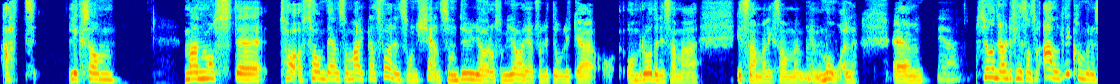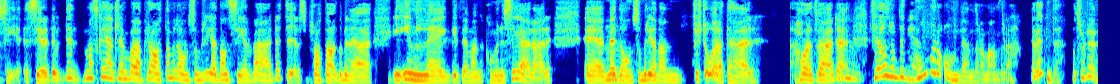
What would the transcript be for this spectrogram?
att liksom man måste ta, som den som marknadsför en sån tjänst som du gör och som jag gör från lite olika områden i samma, i samma liksom mm. mål. Um, ja. Så undrar om det finns någon som aldrig kommer att se, se det. Det, det. Man ska egentligen bara prata med dem som redan ser värdet i det. Alltså prata då menar jag, i inlägg där man kommunicerar eh, med mm. de som redan förstår att det här har ett värde. Mm. För jag undrar om det ja. går att omvända de andra. Jag vet inte, vad tror du?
